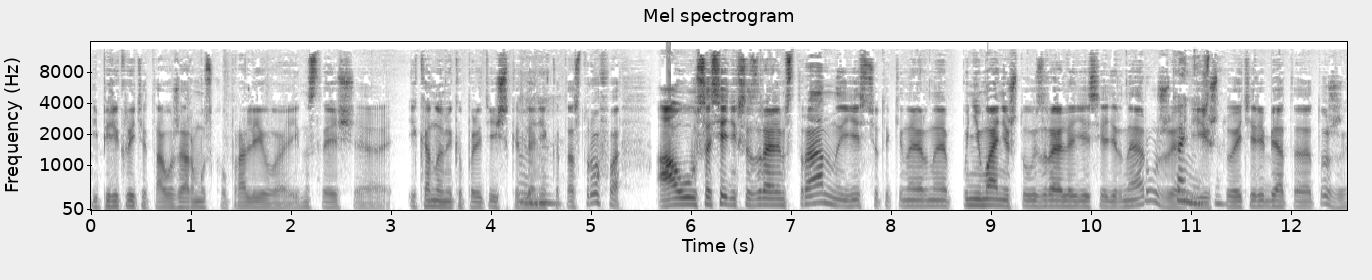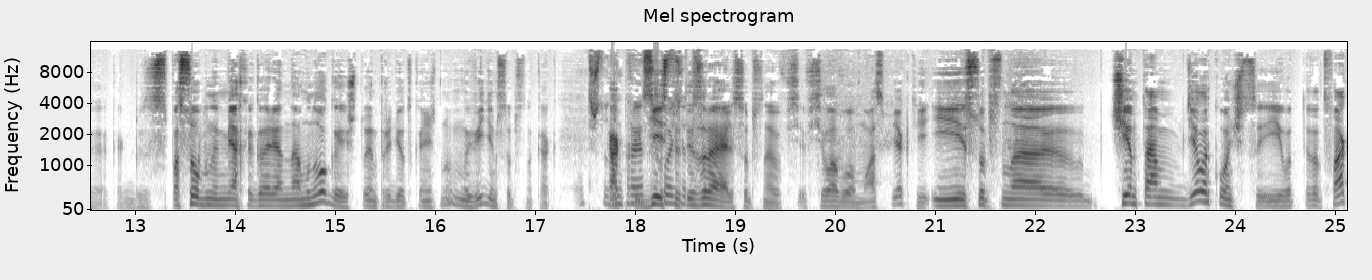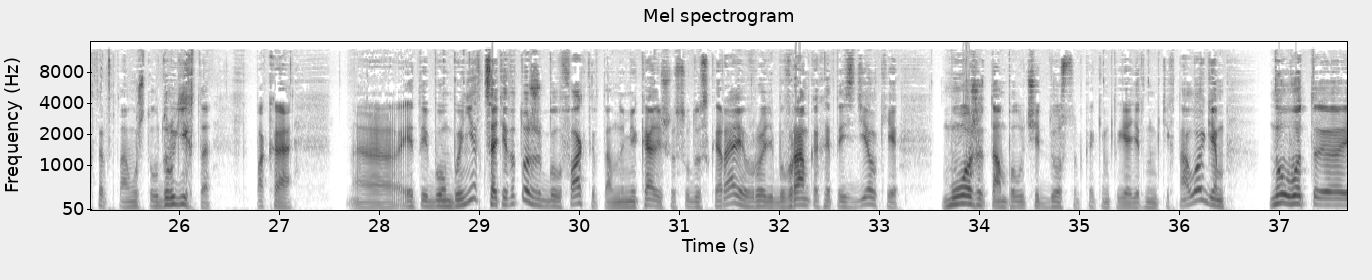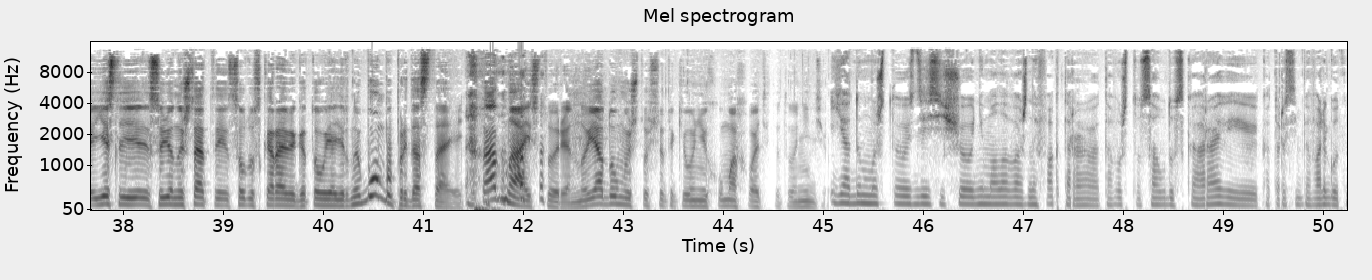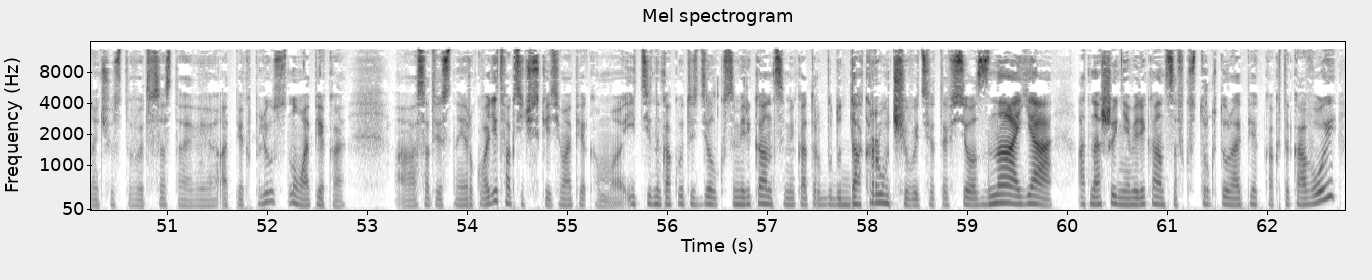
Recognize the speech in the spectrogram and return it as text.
и перекрытие того же Армузского пролива, и настоящая экономика политическая для угу. них катастрофа. А у соседних с Израилем стран есть все-таки, наверное, понимание, что у Израиля есть ядерное оружие, конечно. и что эти ребята тоже как бы способны, мягко говоря, на много, и что им придется, конечно, ну, мы видим, собственно, как, как действует Израиль, собственно, в, в силовом аспекте. И, собственно, чем там дело кончится, и вот этот фактор, потому что у других-то пока Э, этой бомбы нет. Кстати, это тоже был фактор, там намекали, что Судовская Аравия вроде бы в рамках этой сделки может там получить доступ к каким-то ядерным технологиям, ну вот, э, если Соединенные Штаты и Саудовская Аравия готовы ядерную бомбу предоставить, это одна история, но я думаю, что все-таки у них ума хватит этого не делать. Я думаю, что здесь еще немаловажный фактор того, что Саудовская Аравия, которая себя вольготно чувствует в составе ОПЕК+, ну, ОПЕКа, а, соответственно, и руководит фактически этим ОПЕКом, идти на какую-то сделку с американцами, которые будут докручивать это все, зная отношение американцев к структуре ОПЕК как таковой,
